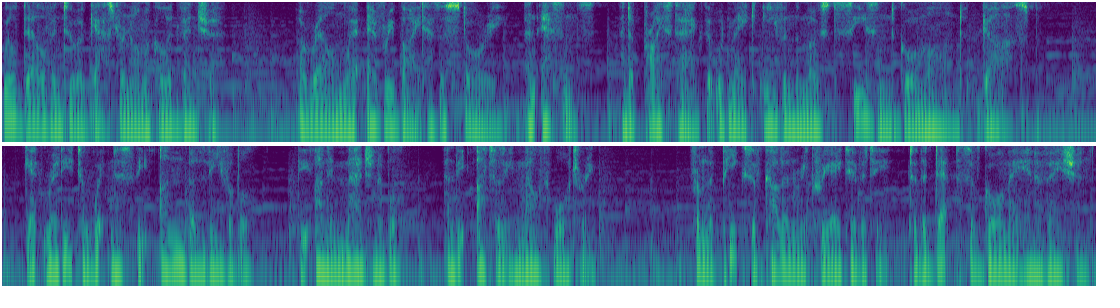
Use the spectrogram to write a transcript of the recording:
We'll delve into a gastronomical adventure, a realm where every bite has a story, an essence, and a price tag that would make even the most seasoned gourmand gasp. Get ready to witness the unbelievable, the unimaginable, and the utterly mouth-watering. From the peaks of culinary creativity to the depths of gourmet innovation,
